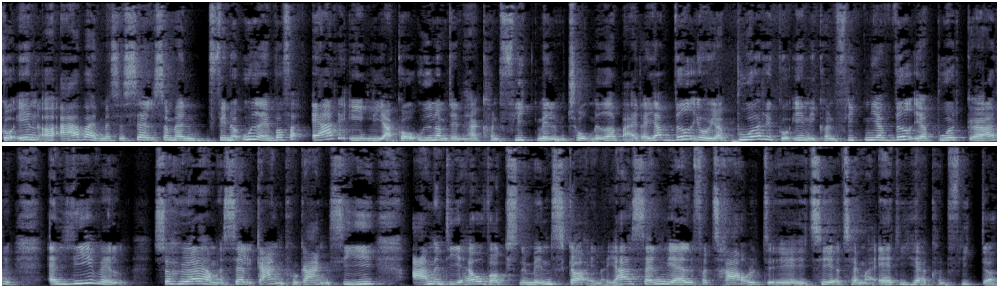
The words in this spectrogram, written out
gå ind og arbejde med sig selv, så man finder ud af, hvorfor er det egentlig, jeg går udenom den her konflikt mellem to medarbejdere. Jeg ved jo, jeg burde gå ind i konflikten. Jeg ved, jeg burde gøre det. Alligevel så hører jeg mig selv gang på gang sige, ah, men de er jo voksne mennesker, eller jeg er sandelig alt for travlt øh, til at tage mig af de her konflikter.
